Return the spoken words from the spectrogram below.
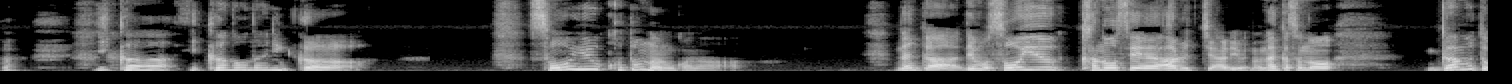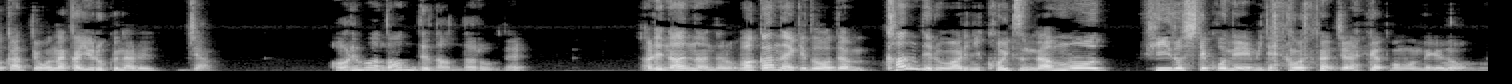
イカ、イカの何か、そういうことなのかな？なんか、でもそういう可能性あるっちゃあるよな。なんかその、ガムとかってお腹緩くなるじゃん。あれはなんでなんだろうね？あれ何なんだろう？わかんないけど、でも噛んでる割にこいつ何もフィードしてこねえみたいなことなんじゃないかと思うんだけど、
